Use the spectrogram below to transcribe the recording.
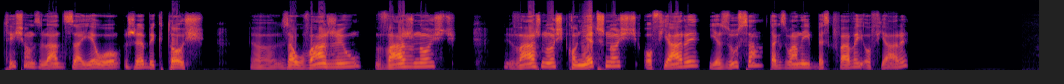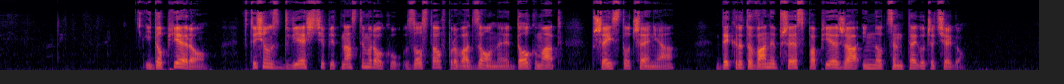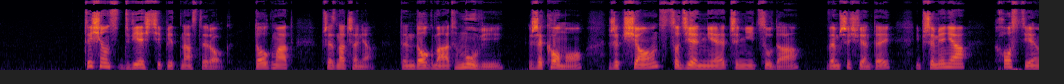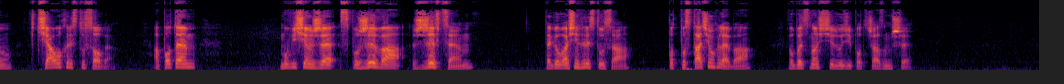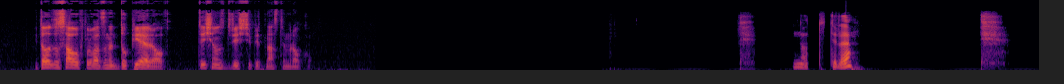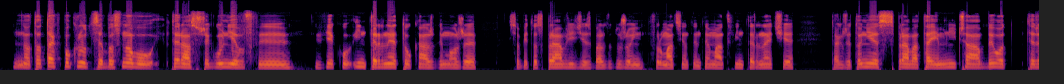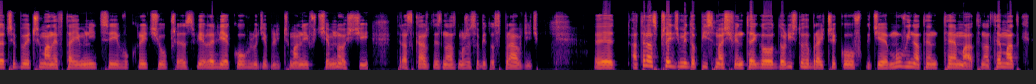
tysiąc lat zajęło, żeby ktoś e, zauważył ważność, ważność, konieczność ofiary Jezusa, tak zwanej bezkrwawej ofiary, I dopiero w 1215 roku został wprowadzony dogmat przeistoczenia dekretowany przez papieża Innocentego III. 1215 rok. Dogmat przeznaczenia. Ten dogmat mówi rzekomo, że ksiądz codziennie czyni cuda we mszy świętej i przemienia hostię w ciało Chrystusowe, a potem mówi się, że spożywa żywcem tego właśnie Chrystusa pod postacią chleba w obecności ludzi podczas mszy. I to zostało wprowadzone dopiero w 1215 roku. No, tyle. No to tak pokrótce, bo znowu teraz szczególnie w wieku internetu każdy może sobie to sprawdzić. Jest bardzo dużo informacji na ten temat w internecie, także to nie jest sprawa tajemnicza. Było, te rzeczy były trzymane w tajemnicy, w ukryciu przez wiele wieków. Ludzie byli trzymani w ciemności. Teraz każdy z nas może sobie to sprawdzić. E, a teraz przejdźmy do Pisma Świętego, do listu Hebrajczyków, gdzie mówi na ten temat, na temat,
